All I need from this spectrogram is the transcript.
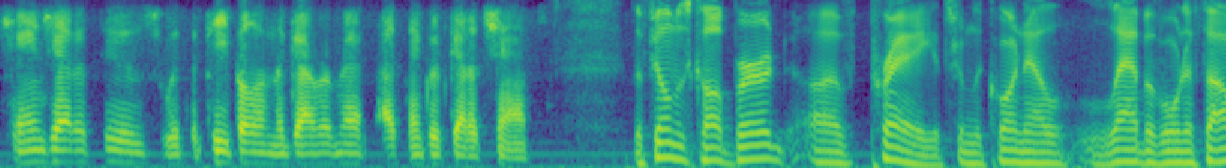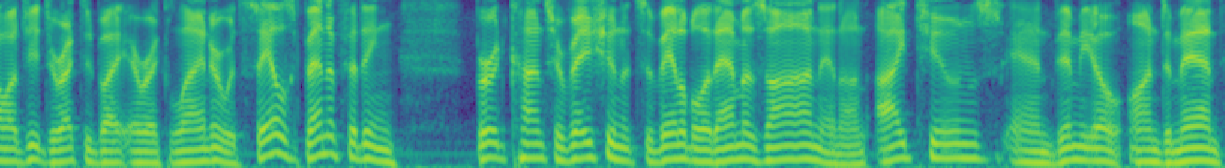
change attitudes with the people and the government, I think we've got a chance. The film is called Bird of Prey. It's from the Cornell Lab of Ornithology, directed by Eric Liner, with sales benefiting bird conservation. It's available at Amazon and on iTunes and Vimeo on demand.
